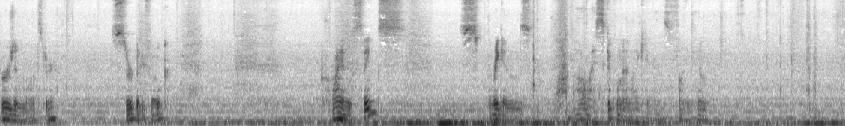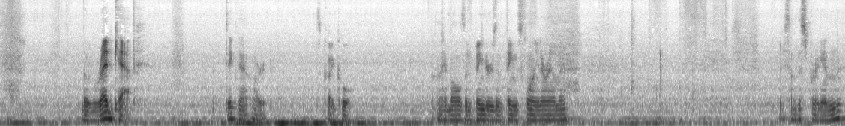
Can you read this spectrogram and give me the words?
Persian monster. Serpent Folk. Criosphinx. Spriggans. Oh, I skipped one I like here. Let's find him. The Red Cap dig that art. It's quite cool. The eyeballs and fingers and things flying around there. We saw the Spriggan.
